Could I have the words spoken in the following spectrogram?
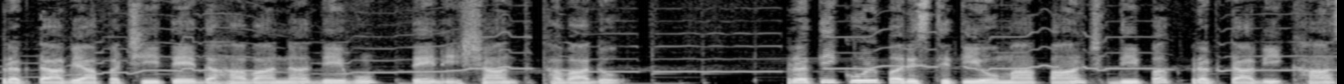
પ્રગટાવ્યા પછી તે દહાવા ન દેવું, તેને શાંત થવા દો. પ્રતિકૂળ પરિસ્થિતિઓમાં પાંચ દીપક પ્રગટાવી ખાસ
